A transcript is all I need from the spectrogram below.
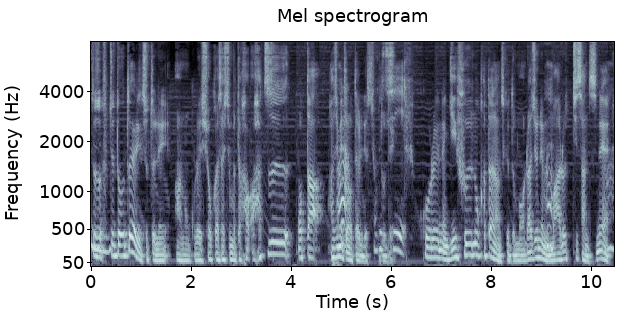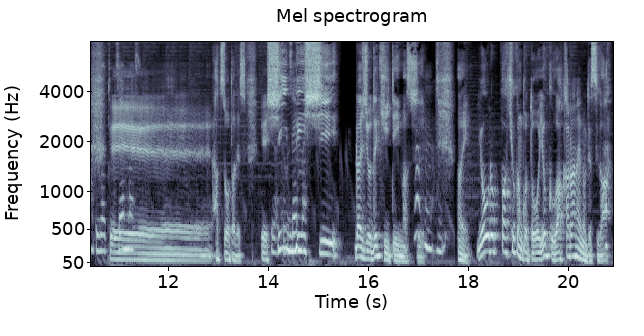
ちょっと、うんちょっとお便りちょっとね、あの、これ紹介させてもらって、は初おた、初めてのお便りですということで。これね、岐阜の方なんですけども、ラジオネームはいまるっちさんですね。あありがとうございます。えー、初オタです。えー CBC ラジオで聞いています。はい。ヨーロッパ企画のことをよくわからないのですが、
